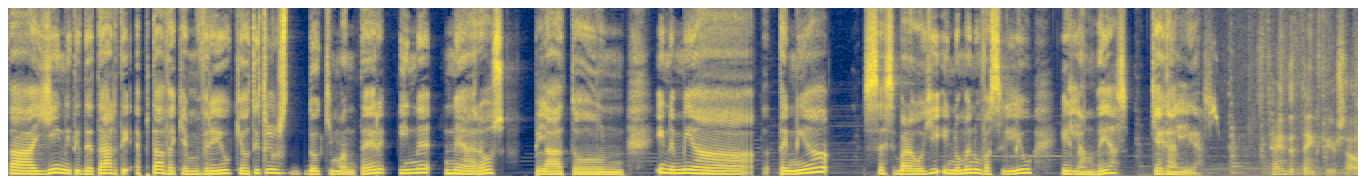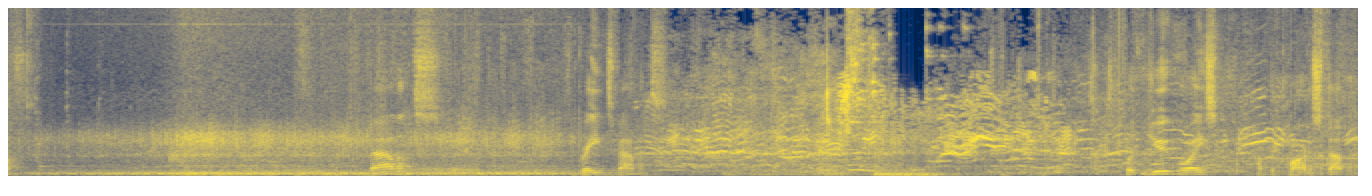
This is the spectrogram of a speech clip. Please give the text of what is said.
Θα γίνει την Τετάρτη 7 Δεκεμβρίου και ο τίτλος ντοκιμαντέρ είναι «Νεαρός Πλάτων». Είναι μια ταινία σε συμπαραγωγή Ηνωμένου Βασιλείου, Ιρλανδίας και Γαλλίας. It's time to think for yourself. Valence breeds valence. But you boys have the power to stop it.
